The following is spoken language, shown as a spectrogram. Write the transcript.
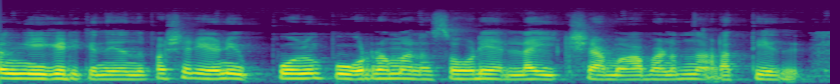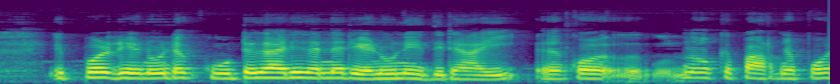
അംഗീകരിക്കുന്നതെന്ന്. പക്ഷേ രേണു ഇപ്പോഴും പൂർണ മനസ്സോടെയല്ല ഈ ക്ഷമാപണം നടത്തിയത്. ഇപ്പോൾ രേണുവിന്റെ കൂട്ടുകാരി തന്നെ രേണുവിനെതിരായി നോക്കി പറഞ്ഞപ്പോൾ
